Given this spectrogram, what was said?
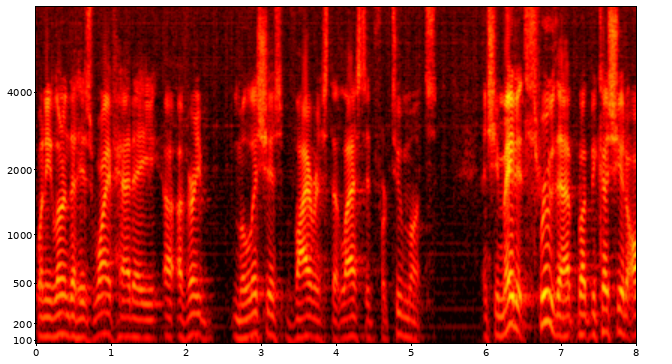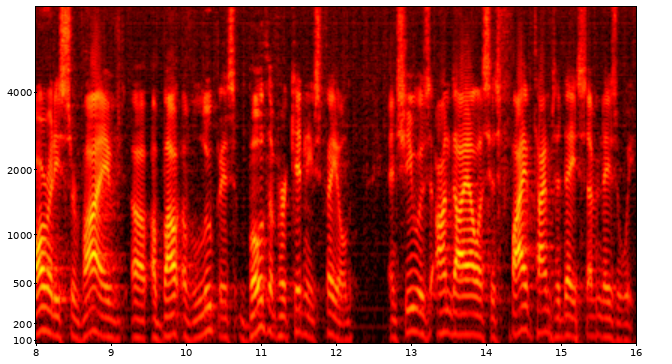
when he learned that his wife had a, a, a very malicious virus that lasted for two months. And she made it through that, but because she had already survived uh, a bout of lupus, both of her kidneys failed, and she was on dialysis five times a day, seven days a week.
